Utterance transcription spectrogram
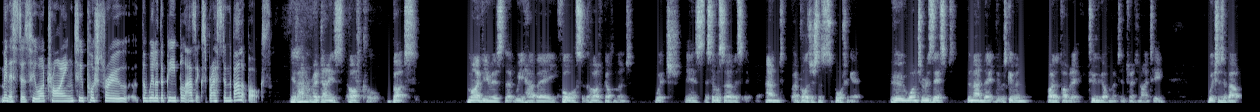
ministers who are trying to push through the will of the people as expressed in the ballot box. Yes, I haven't read Danny's article, but my view is that we have a force at the heart of government, which is the civil service and, and politicians supporting it, who want to resist the mandate that was given by the public to the government in 2019, which is about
